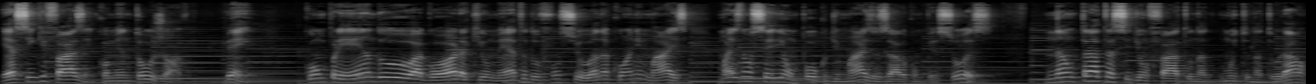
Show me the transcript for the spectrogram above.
é assim que fazem, comentou o jovem. Bem, compreendo agora que o método funciona com animais, mas não seria um pouco demais usá-lo com pessoas? Não trata-se de um fato muito natural,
